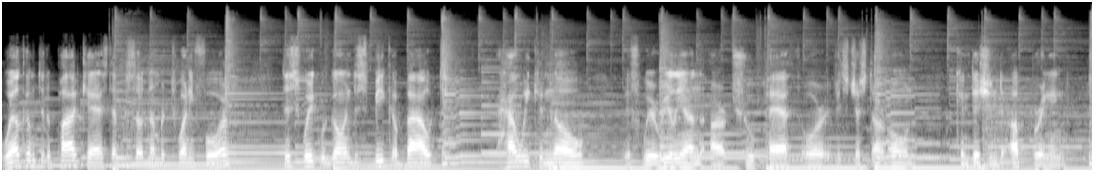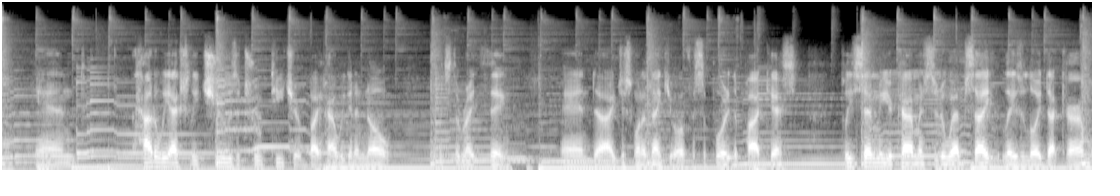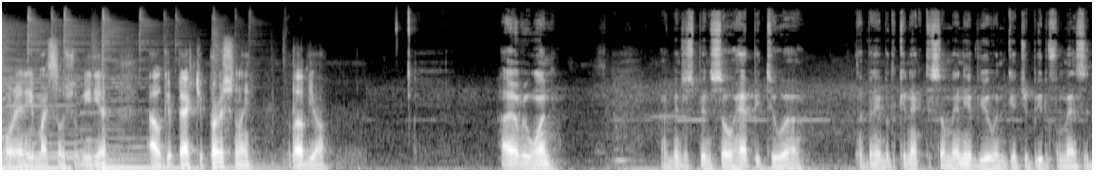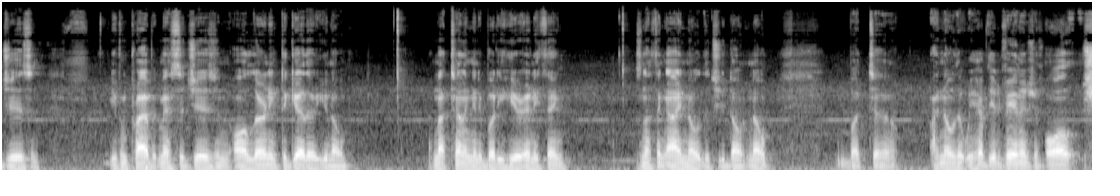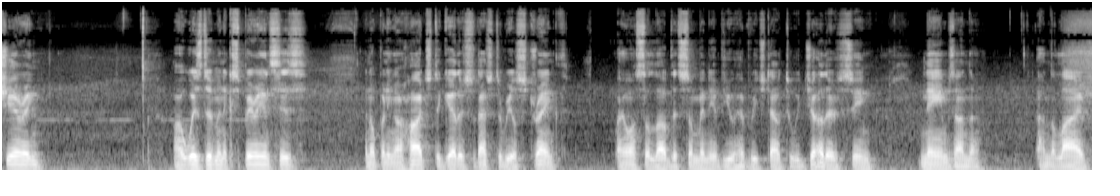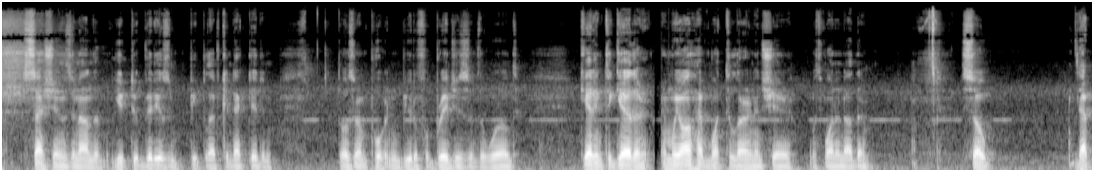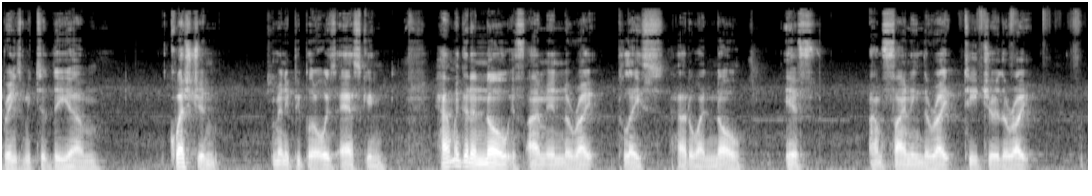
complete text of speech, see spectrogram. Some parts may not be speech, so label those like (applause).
Welcome to the podcast, episode number 24. This week we're going to speak about how we can know if we're really on our true path or if it's just our own conditioned upbringing. And how do we actually choose a true teacher? By how are we going to know if it's the right thing? And uh, i just want to thank you all for supporting the podcast please send me your comments to the website laserlloyd.com or any of my social media i'll get back to you personally love y'all hi everyone i've been just been so happy to uh, i've been able to connect to so many of you and get your beautiful messages and even private messages and all learning together. You know, I'm not telling anybody here anything. There's nothing I know that you don't know. But uh, I know that we have the advantage of all sharing our wisdom and experiences and opening our hearts together. So that's the real strength. I also love that so many of you have reached out to each other, seeing names on the on the live sessions and on the YouTube videos, and people have connected, and those are important, beautiful bridges of the world getting together, and we all have what to learn and share with one another. So that brings me to the um, question many people are always asking how am I going to know if I'm in the right place? How do I know if I'm finding the right teacher, the right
